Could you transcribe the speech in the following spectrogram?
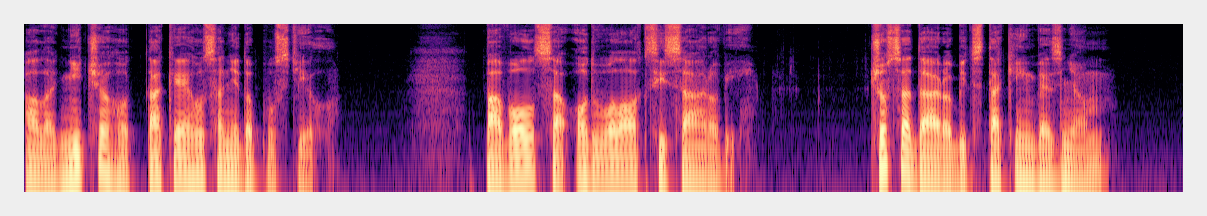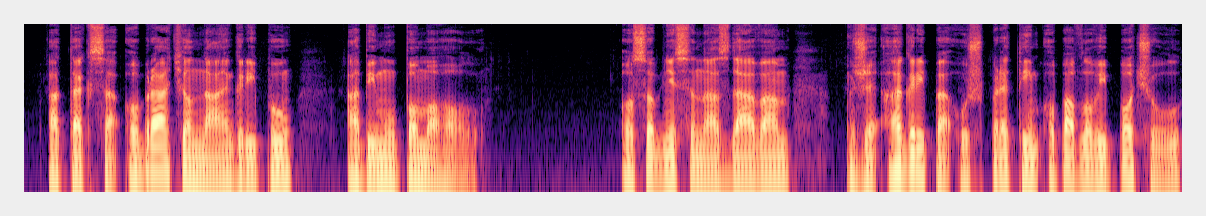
Ale ničoho takého sa nedopustil. Pavol sa odvolal k cisárovi. Čo sa dá robiť s takým väzňom? A tak sa obrátil na Agripu, aby mu pomohol. Osobne sa nazdávam, že Agripa už predtým o Pavlovi počul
